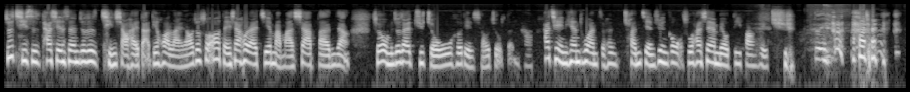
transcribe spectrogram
就是其实他先生就是请小孩打电话来，然后就说哦，等一下会来接妈妈下班这样，所以我们就在居酒屋喝点小酒等他。他前几天突然传传简讯跟我说，他现在没有地方可以去。对。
